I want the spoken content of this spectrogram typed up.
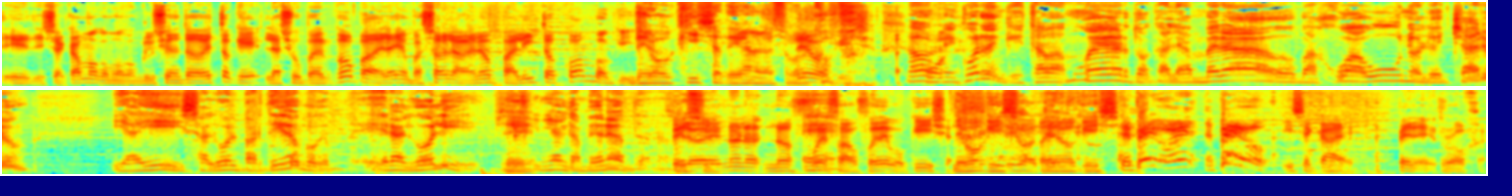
eh, sacamos como conclusión de todo esto, que la Supercopa del año pasado la ganó Palito con Boquilla. De boquilla te gana la De Supercopa. Boquilla. No, recuerden que estaba muerto, acalambrado, bajó a uno, lo echaron y ahí salvó el partido porque era el gol y Sí. definía el campeonato. ¿no? Pero Sí, sí. no, no, no fue Eh. FAO, fue de boquilla. De boquilla, te, de boquilla. Te pego, ¿eh? Te pego. Y se cae. Roja.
